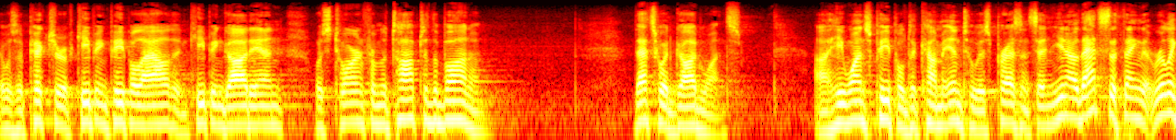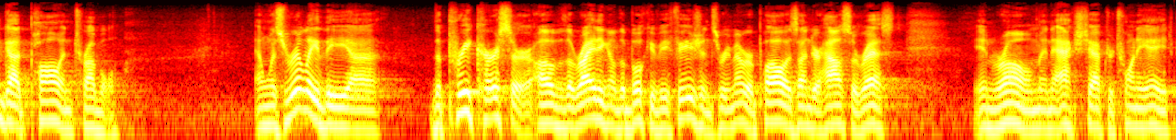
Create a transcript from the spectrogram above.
there was a picture of keeping people out and keeping God in, was torn from the top to the bottom. That's what God wants. Uh, he wants people to come into His presence. And you know, that's the thing that really got Paul in trouble and was really the, uh, the precursor of the writing of the book of Ephesians. Remember, Paul is under house arrest in Rome in Acts chapter 28.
